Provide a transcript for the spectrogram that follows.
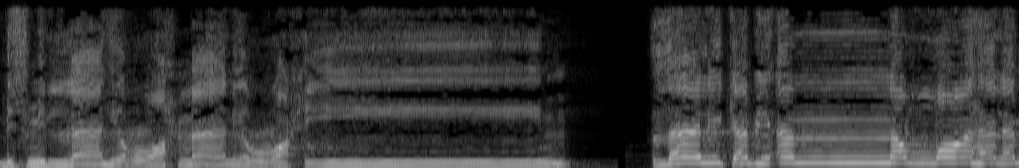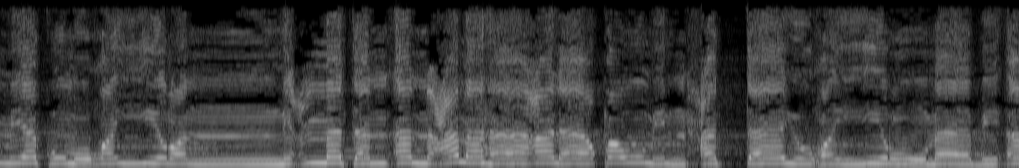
بسم الله الرحمن الرحيم. ذلك بأن الله لم يك مغيرا نعمة أنعمها على قوم حتى يغيروا ما بأنفسهم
